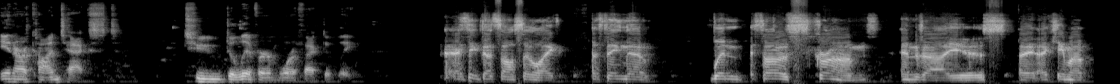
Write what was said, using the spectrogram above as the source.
in our context to deliver more effectively. I think that's also like a thing that when I thought of Scrum and values, I, I came up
